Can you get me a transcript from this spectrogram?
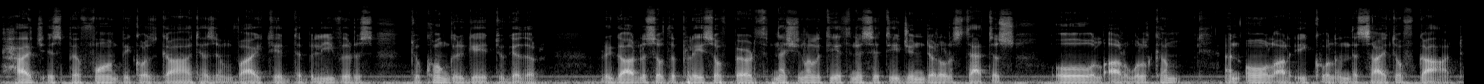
Hajj is performed because God has invited the believers to congregate together, regardless of the place of birth, nationality, ethnicity, gender, or status. All are welcome and all are equal in the sight of God.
